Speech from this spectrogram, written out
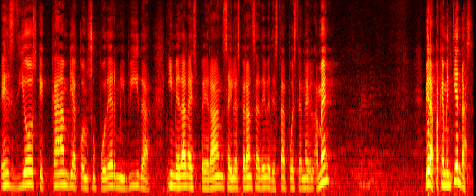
Es Dios que cambia con su poder mi vida y me da la esperanza y la esperanza debe de estar puesta en Él. Amén. Mira, para que me entiendas.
